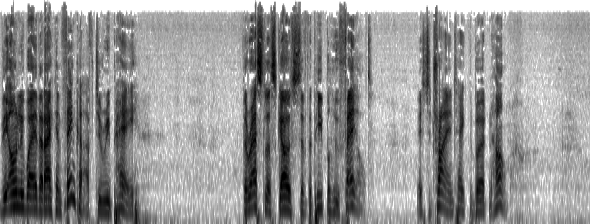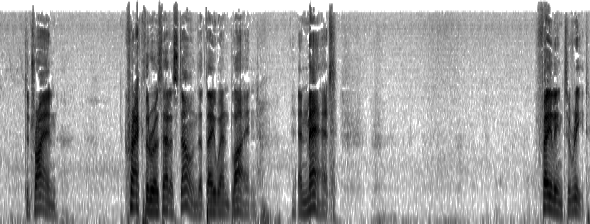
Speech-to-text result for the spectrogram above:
The only way that I can think of to repay the restless ghosts of the people who failed is to try and take the burden home. To try and crack the Rosetta Stone that they went blind and mad, failing to read.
